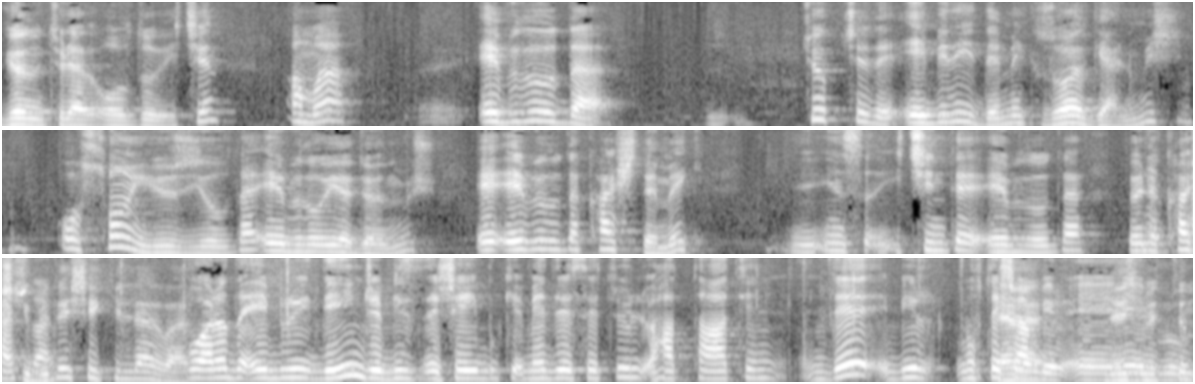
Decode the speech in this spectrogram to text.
görüntüler olduğu için. Ama e, Ebru da Türkçe'de ebri demek zor gelmiş. O son yüzyılda Ebru'ya dönmüş. E, Ebru da kaş demek. İnsan, içinde Ebru'da böyle Evet, kaş kaşlar. gibi de şekiller var. Bu arada Ebri deyince biz de şey bu Medresetül Hattatin'de bir muhteşem Evet, bir e, Necmettin Ebru.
